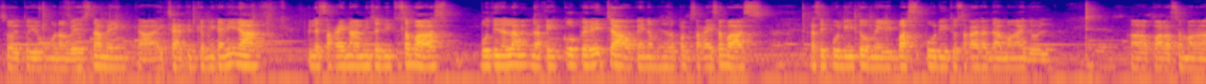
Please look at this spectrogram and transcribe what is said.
So ito yung unang beses namin, Ah, excited kami kanina. Pinasakay namin siya dito sa bus. Buti na lang nakikooperate siya, okay naman siya sa pagsakay sa bus. Kasi po dito may bus po dito sa Canada mga idol ah, para sa mga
